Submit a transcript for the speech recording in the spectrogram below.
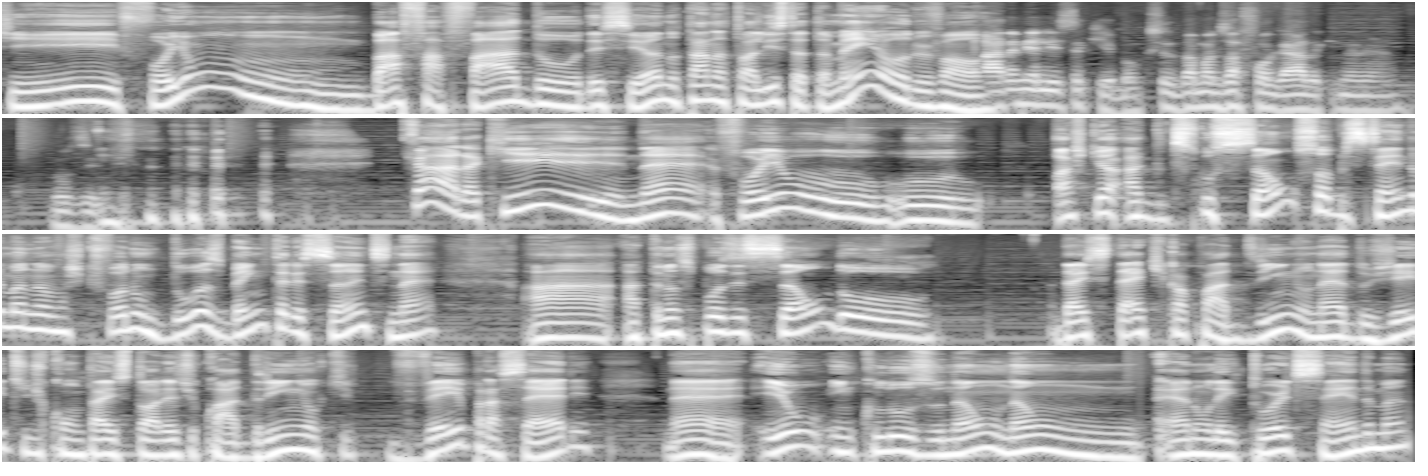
que foi um bafafado desse ano. Tá na tua lista também, ô Durval? Tá na minha lista aqui, bom, preciso dar uma desafogada aqui na minha, Cara, aqui, né, foi o, o, Acho que a discussão sobre Sandman, acho que foram duas bem interessantes, né? A, a transposição do, da estética quadrinho, né? Do jeito de contar histórias de quadrinho que veio pra série, né? Eu, incluso, não, não era um leitor de Sandman.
